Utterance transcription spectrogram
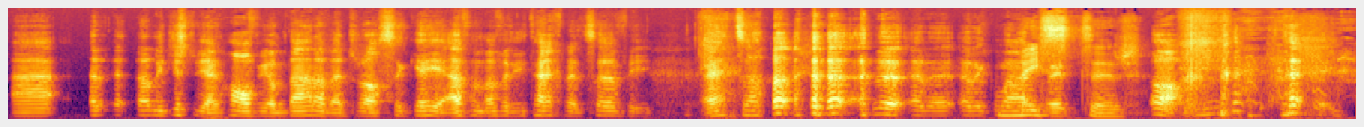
A o'n i jyst wedi anghofio amdano fe dros y geiaf, a mae wedi dechrau tyfu eto yn y gwaith. Meister. O,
